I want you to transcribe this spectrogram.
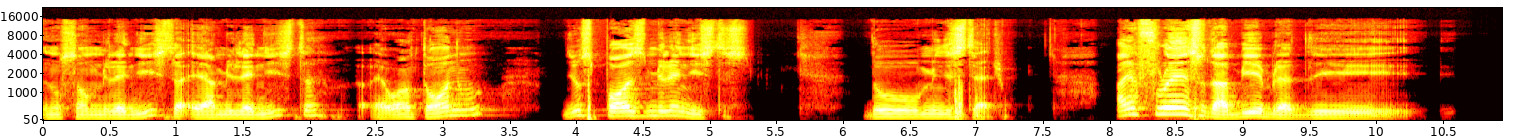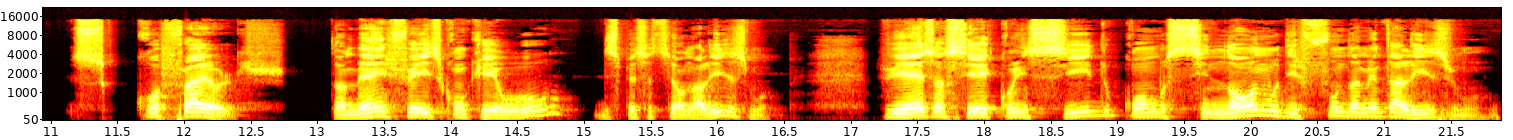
não são milenistas, é a milenista, é o antônimo, e os pós-milenistas do ministério. A influência da Bíblia de Scofield também fez com que o dispensacionalismo viesse a ser conhecido como sinônimo de fundamentalismo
